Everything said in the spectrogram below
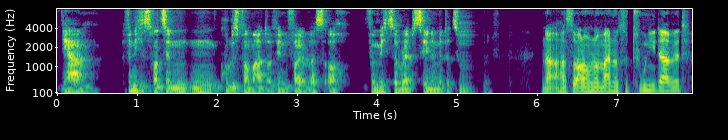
ja, finde ich es trotzdem ein cooles Format auf jeden Fall, was auch für mich zur Rap-Szene mit dazu. Na, hast du auch noch eine Meinung zu Tuni, David?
